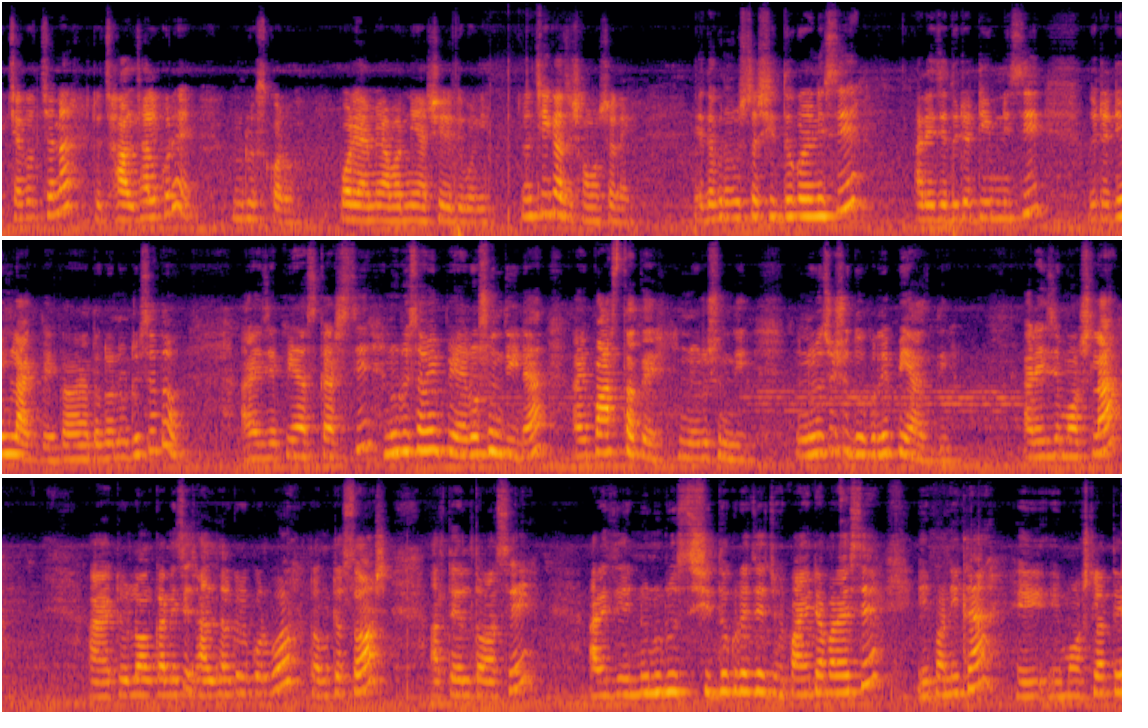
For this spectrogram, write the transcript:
ইচ্ছা করছে না। একটু ঝাল ঝাল করে নুডলস করো। পরে আমি আবার নিয়ে আসিয়ে দেবো নি। ঠিক আছে, সমস্যা নেই। এই দেখো নুডলসটা সিদ্ধ করে নিছি, আর এই যে দুটো ডিম নিছি দুটো ডিম লাগবে, কারণ এতগুলো নুডলসে তো। আর এই যে পেঁয়াজ কাটছি নুডলসে আমি রসুন দিই না, আমি পাস্তাতে রসুন দিই। নুডলসে শুধু বলে পেঁয়াজ দিই। আর এই যে মশলা, আর একটু লঙ্কা নিয়েছি, ঝাল ঝাল করে করব, টমেটো সস, আর তেল তো আছেই। আর এই যে নুডলস সিদ্ধ করে যে পানিটা বাড়াইছে এই পানিটা এই এই মশলাতে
